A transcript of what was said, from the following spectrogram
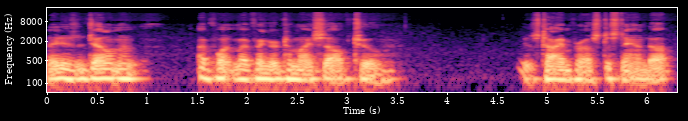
Ladies and gentlemen, I point my finger to myself too. It's time for us to stand up.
